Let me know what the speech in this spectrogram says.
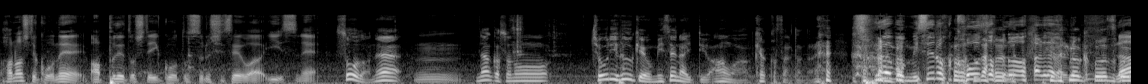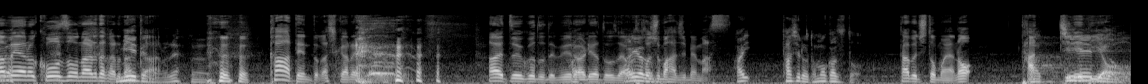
話してこうね、アップデートしていこうとする姿勢はいいですね。そうだね。うん。なんかその、調理風景を見せないっていう案は却下されたんだね。それはもう店の構造のあれだから、店の構造がラーメン屋の構造のあれだからなんか見えてんだろ、うね。うんカーテンとかしかないから、ね。はい、ということでメールありがとうございます。はい今週も始めます。はい。田代智和と、田淵智也のタッチレディオ。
